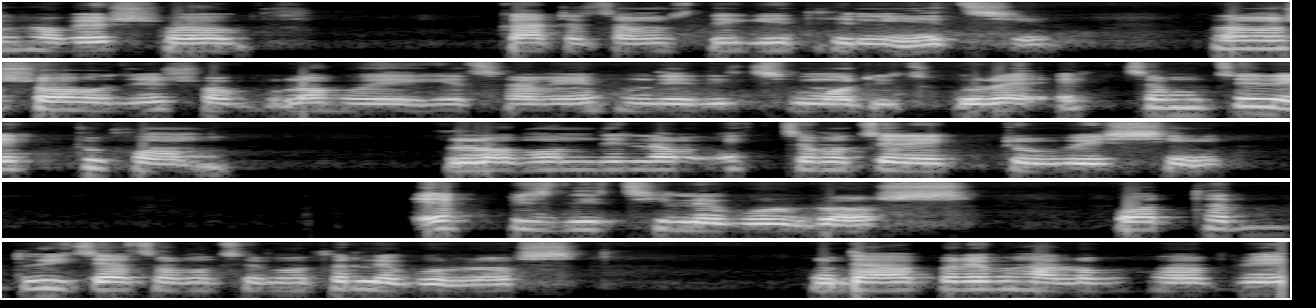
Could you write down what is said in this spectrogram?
এভাবে সব কাঁটা চামচ দিয়ে গেঁথে নিয়েছি। আমার সহজে সবগুলো হয়ে গেছে। আমি এখন দিয়ে দিচ্ছি মরিচ গুঁড়া। এক চামচের একটু কম। লবণ দিলাম, এক চামচের একটু বেশি। এক পিস দিচ্ছি লেবুর রস। অর্থাৎ দুই চা চামচের মতো লেবুর রস। দেওয়ার পরে ভালোভাবে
